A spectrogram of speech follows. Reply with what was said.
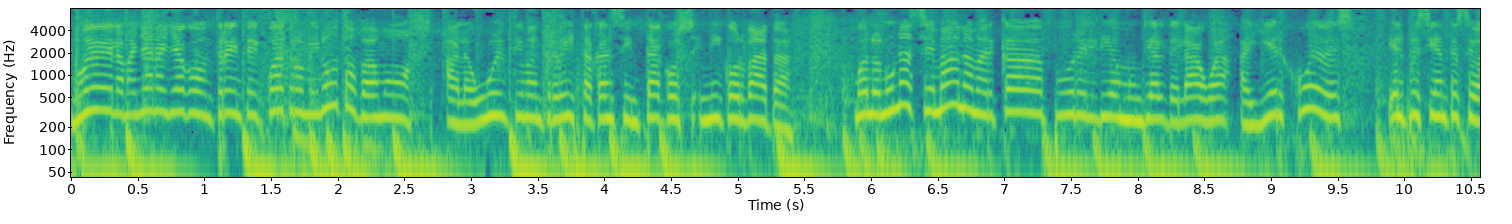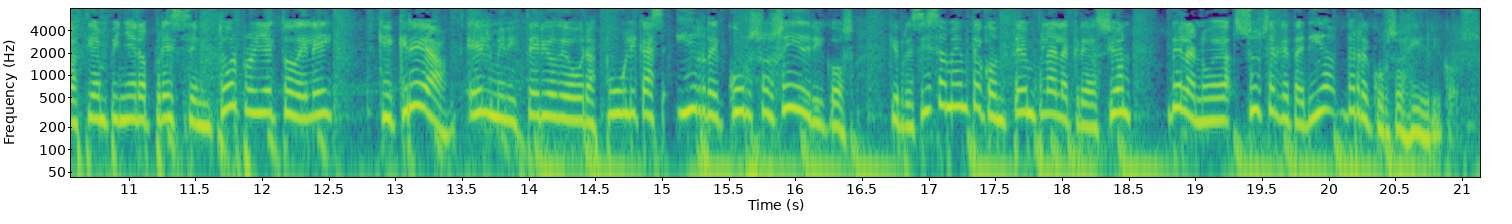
9 de la mañana ya con 34 minutos. Vamos a la última entrevista acá en Sin Tacos ni Corbata. Bueno, en una semana marcada por el Día Mundial del Agua, ayer jueves, el presidente Sebastián Piñera presentó el proyecto de ley que crea el Ministerio de Obras Públicas y Recursos Hídricos, que precisamente contempla la creación de la nueva Subsecretaría de Recursos Hídricos.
